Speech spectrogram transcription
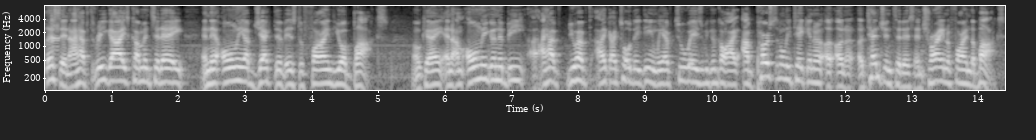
listen, I have three guys coming today and their only objective is to find your box. Okay? And I'm only going to be I have you have like I told Nadine, we have two ways we could go. I I'm personally taking a, a, a attention to this and trying to find the box.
